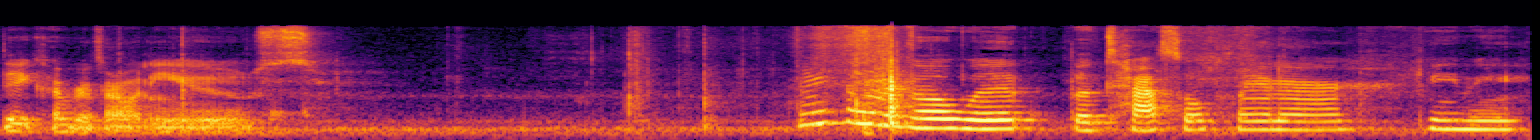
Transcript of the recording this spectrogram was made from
date covers I want to use. I think I'm gonna go with the tassel planner, maybe,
